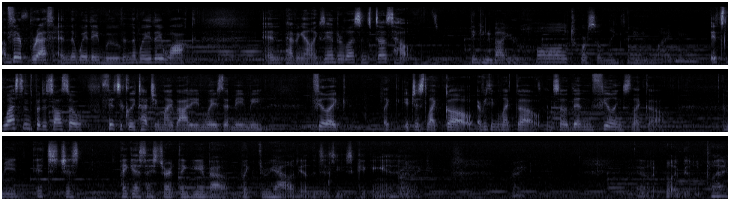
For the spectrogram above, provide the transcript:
of their breath and the way they move and the way they walk. And having Alexander lessons does help. Thinking about your whole torso lengthening and widening. It's lessons, but it's also physically touching my body in ways that made me feel like like it just let go. Everything let go. And so then feelings let go. I mean, it's just I guess I start thinking about like the reality of the disease kicking in. Right. Like, Right. yeah, like, will I be able to play?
